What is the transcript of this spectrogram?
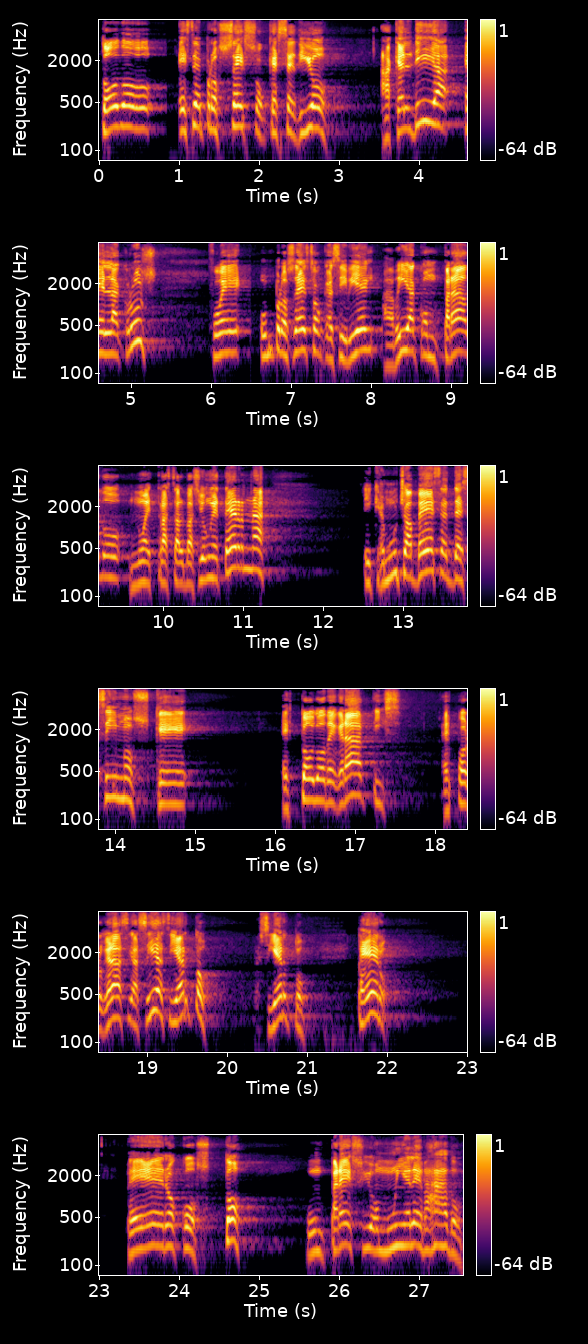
Todo ese proceso que se dio aquel día en la cruz fue un proceso que si bien había comprado nuestra salvación eterna y que muchas veces decimos que es todo de gratis, es por gracia, sí es cierto, es cierto, pero, pero costó un precio muy elevado,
